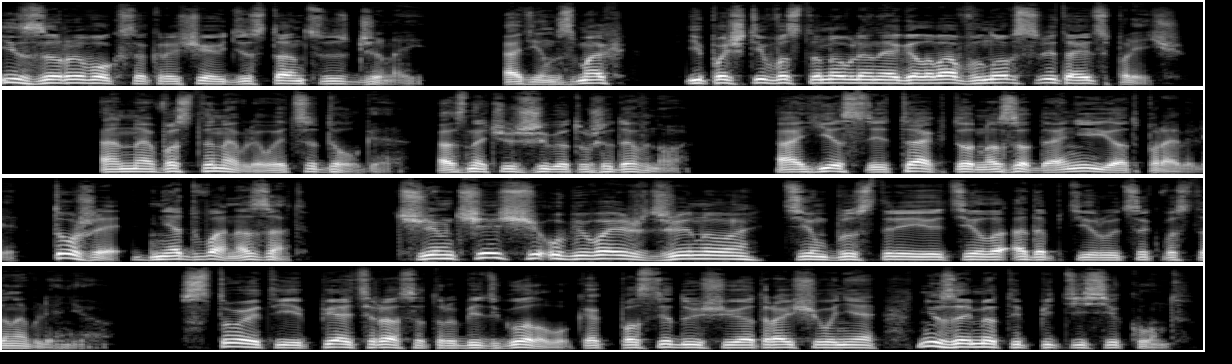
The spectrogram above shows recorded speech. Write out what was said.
и за рывок сокращаю дистанцию с Джиной. Один взмах, и почти восстановленная голова вновь слетает с плеч. Она восстанавливается долго, а значит, живет уже давно. А если так, то на задание ее отправили. Тоже дня два назад. Чем чаще убиваешь Джину, тем быстрее ее тело адаптируется к восстановлению. Стоит ей пять раз отрубить голову, как последующее отращивание не займет и пяти секунд.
